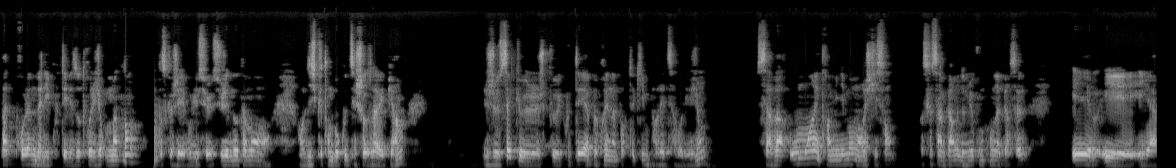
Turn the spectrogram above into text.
pas de problème d'aller écouter les autres religions maintenant, parce que j'ai évolué sur le sujet notamment en, discutant beaucoup de ces choses-là avec Pierre. Je sais que je peux écouter à peu près n'importe qui me parler de sa religion. Ça va au moins être un minimum enrichissant parce que ça me permet de mieux comprendre la personne. Et, euh, et, et à,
